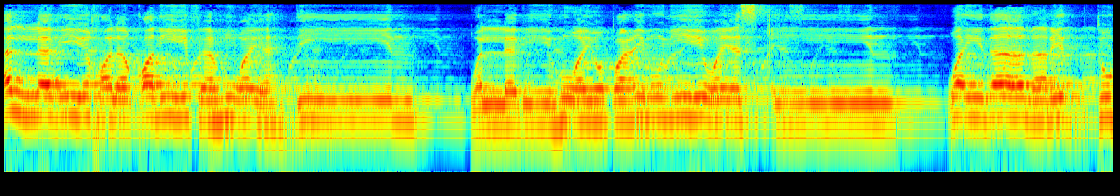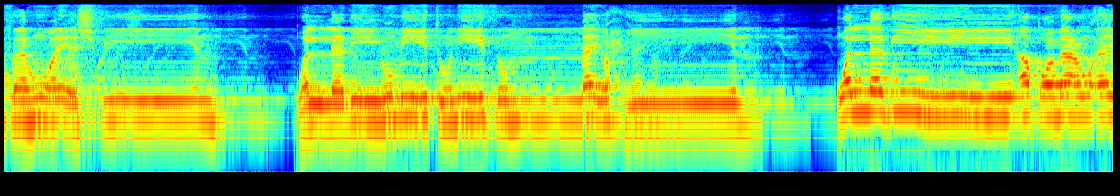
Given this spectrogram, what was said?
الذي خلقني فهو يهدين. والذي هو يطعمني ويسقين. وإذا مرضت فهو يشفين. والذي يميتني ثم يحيين. والذي أطمع أن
